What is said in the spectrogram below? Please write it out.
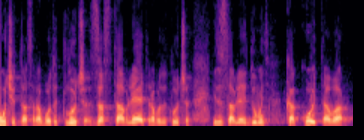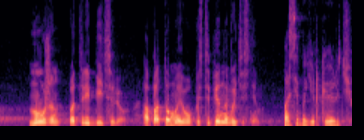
учит нас работать лучше, заставляет работать лучше и заставляет думать, какой товар нужен потребителю. А потом мы его постепенно вытесним. Спасибо, Юрий Георгиевич.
